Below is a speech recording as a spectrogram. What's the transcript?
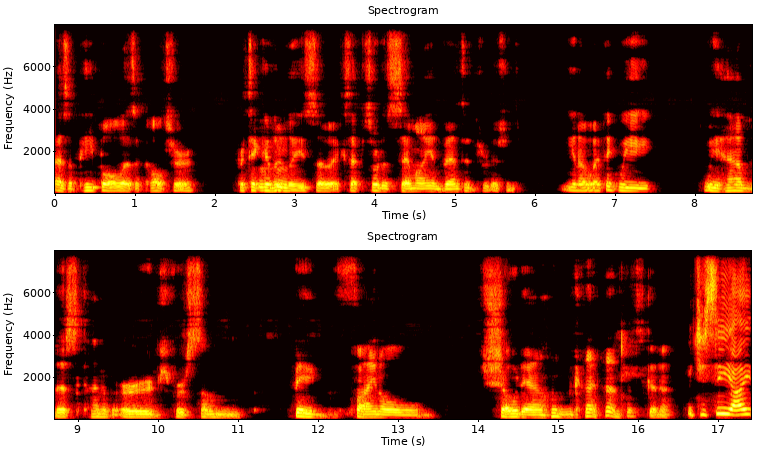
as a people, as a culture, particularly, mm-hmm. so except sort of semi-invented traditions. You know, I think we we have this kind of urge for some big final showdown kind of that's gonna but you see i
